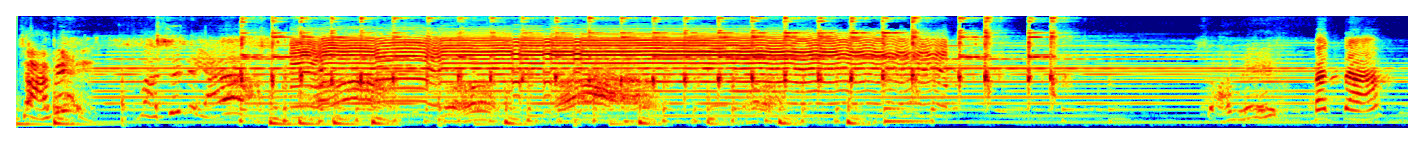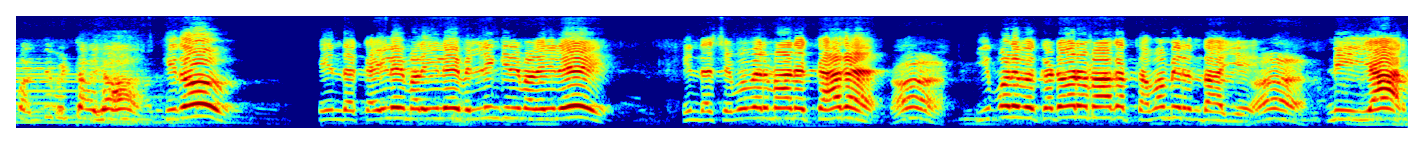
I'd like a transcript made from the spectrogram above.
சாமி வந்துட்டியா பக்தா வந்து விட்டாயா இதோ இந்த கைலை மலையிலே வெள்ளிங்கிரி மலையிலே இந்த சிவபெருமானுக்காக இவ்வளவு கடோரமாக தவம் இருந்தாயே. நீ யார்?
